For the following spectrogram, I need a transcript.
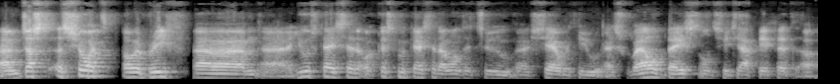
Um, just a short or a brief um, uh, use case that, or customer case that I wanted to uh, share with you as well based on CGI Pivot. Uh,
